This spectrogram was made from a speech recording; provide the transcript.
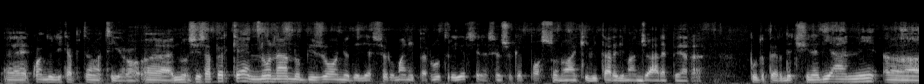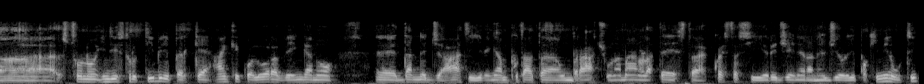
Eh, quando gli capitano a tiro. Eh, non si sa perché, non hanno bisogno degli esseri umani per nutrirsi, nel senso che possono anche evitare di mangiare per, appunto, per decine di anni. Eh, sono indistruttibili perché anche qualora vengano eh, danneggiati, gli venga amputata un braccio, una mano, la testa, questa si rigenera nel giro di pochi minuti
